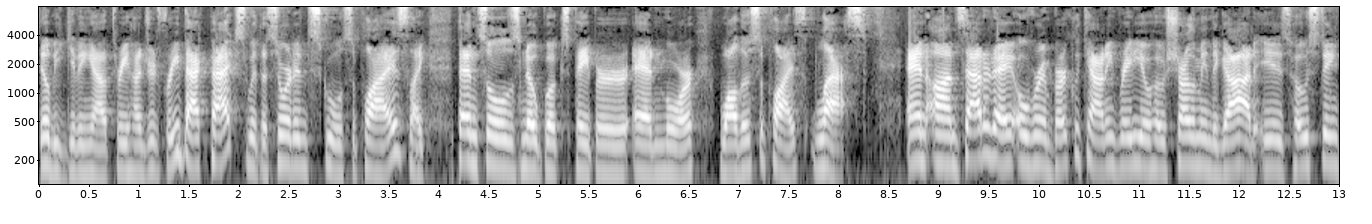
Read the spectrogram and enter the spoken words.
They'll be giving out 300 free backpacks with assorted school supplies like pencils, notebooks, paper, and more while those supplies last. And on Saturday, over in Berkeley County, radio host Charlemagne the God is hosting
